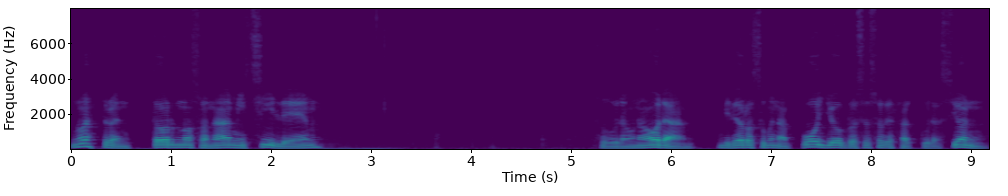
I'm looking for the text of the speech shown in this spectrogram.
nuestro entorno Tsunami Chile. Eso dura una hora. Video resumen apoyo, proceso de facturación.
